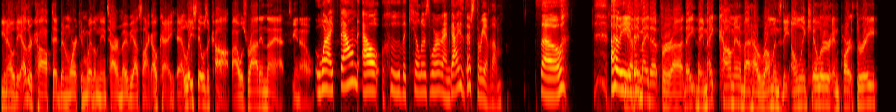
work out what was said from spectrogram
you know, the other cop that had been working with them the entire movie, I was like, okay, at least it was a cop. I was right in that, you know. When I found out who the killers were, and guys, there's three of them. So, I mean, yeah, they made up for uh, they they make comment about how Roman's the only killer in part three,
